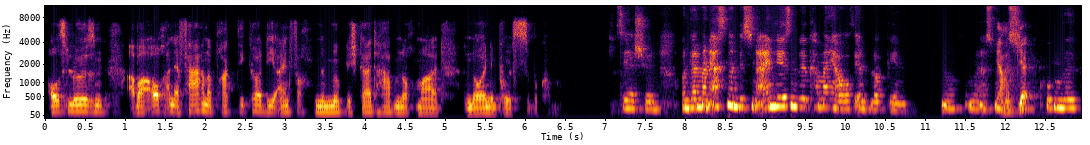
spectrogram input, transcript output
auslösen, aber auch an erfahrene Praktiker, die einfach eine Möglichkeit haben, nochmal einen neuen Impuls zu bekommen. Sehr schön. Und wenn man erstmal ein bisschen einlesen will, kann man ja auch auf Ihren Blog gehen. Ne? Wenn man erstmal ja, ein bisschen ja. gucken will.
